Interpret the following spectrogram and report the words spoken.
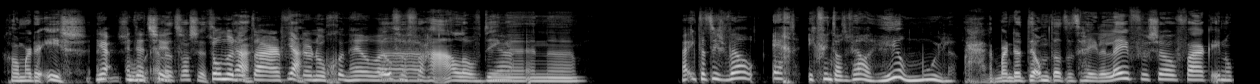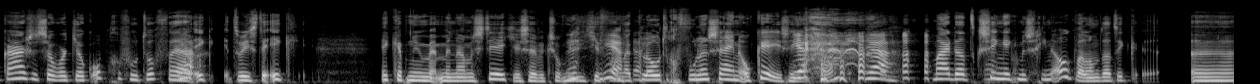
gewoon maar er is. Ja, en that's dat was het. Zonder Ja, dat daar Ja. verder nog een heel... heel eh, veel verhalen of dingen. En, eh, Maar ik, dat is wel echt... Ik vind dat wel heel moeilijk. ja, maar dat, omdat het hele leven zo vaak in elkaar zit, zo word je ook opgevoed, toch? Van, ja. Ik, tenminste, ik, ik heb nu met mijn namasteertjes heb ik zo'n liedje van Ja. klote gevoelens zijn oké, zing ik dan. Ja. Maar dat zing ik misschien ook wel, omdat ik. eh,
